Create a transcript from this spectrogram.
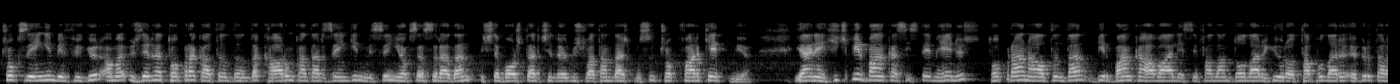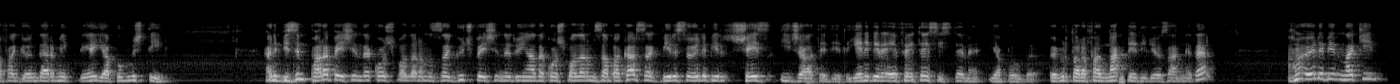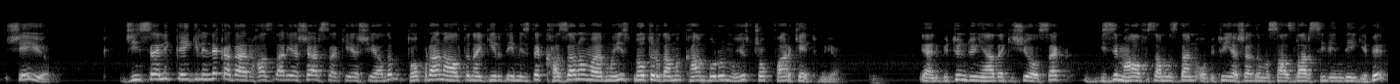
Çok zengin bir figür ama üzerine toprak atıldığında Karun kadar zengin misin yoksa sıradan işte borçlar içinde ölmüş vatandaş mısın çok fark etmiyor. Yani hiçbir banka sistemi henüz toprağın altından bir banka havalesi falan dolar, euro, tapuları öbür tarafa göndermek diye yapılmış değil. Hani bizim para peşinde koşmalarımıza, güç peşinde dünyada koşmalarımıza bakarsak birisi öyle bir şey icat edildi. Yeni bir EFT sistemi yapıldı. Öbür tarafa naklediliyor zanneder. Ama öyle bir nakil şey yok. Cinsellikle ilgili ne kadar hazlar yaşarsak yaşayalım, toprağın altına girdiğimizde Kazanova mıyız, Notre Dame'ın kamburu muyuz çok fark etmiyor. Yani bütün dünyadaki şey olsak bizim hafızamızdan o bütün yaşadığımız hazlar silindiği gibi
